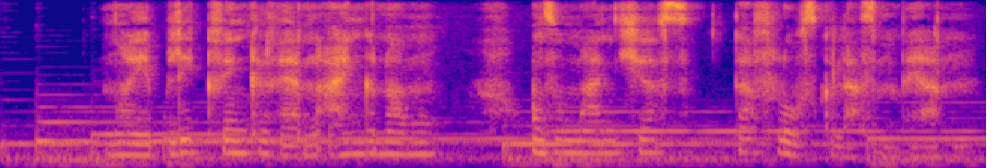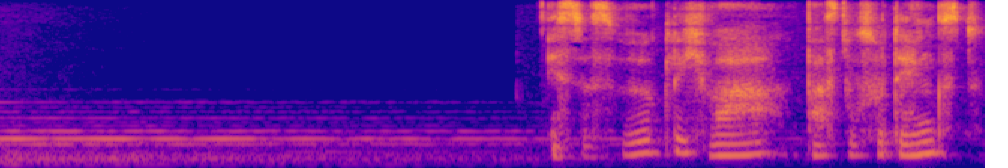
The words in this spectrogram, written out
Neue Blickwinkel werden eingenommen und so manches darf losgelassen werden. Ist es wirklich wahr, was du so denkst?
